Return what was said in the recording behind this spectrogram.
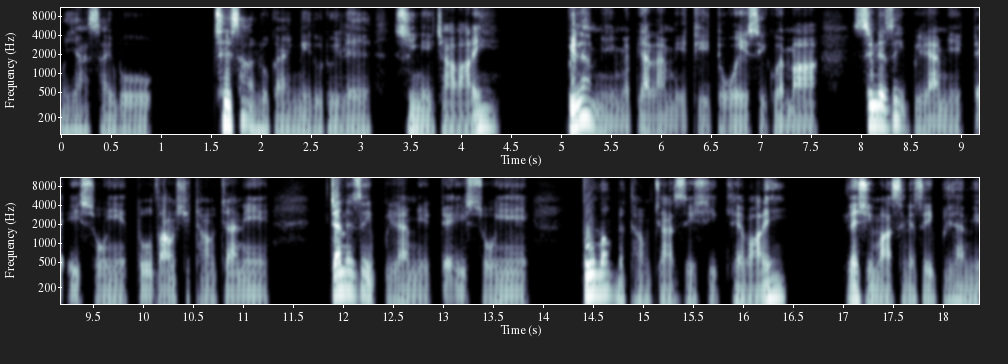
မရဆိုင်ဖို့ ခြေဆလုတ်ကိုင်းနေသူတွေလည်းရှိနေကြပါတယ်။ဘီလမီမပြလမီအထိဒဝဲစီခွဲမှာစင်နစိတ်ဘီလမီတအိတ်ဆိုရင်3800ကျန်နဲ့ကျန်တဲ့စိတ်ဘီလမီတအိတ်ဆိုရင်3200ကျဈေးရှိခဲ့ပါတယ်။လက်ရှိမှာစင်နစိတ်ဘီလမီ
